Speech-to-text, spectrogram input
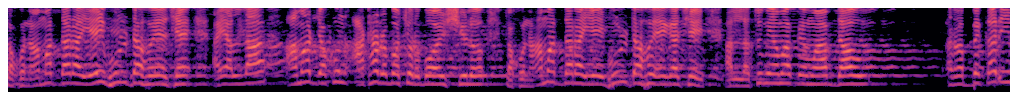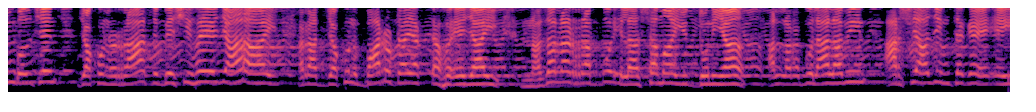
তখন আমার দ্বারা এই ভুলটা হয়েছে। আই আল্লাহ, আমার যখন আঠারো বছর বয়স ছিল, তখন আমার দ্বারা এই ভুলটা হয়ে গেছে। আল্লাহ, তুমি আমাকে মাফ দাও। রব্বে করিম বলছেন, যখন রাত বেশি হয়ে যায়, রাত যখন বারোটা একটা হয়ে যায় নাজালার রাব্য ইলা সামাই দুনিয়া। আল্লাহ রাব্বুল আলামিন আরশে আজিম থেকে এই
